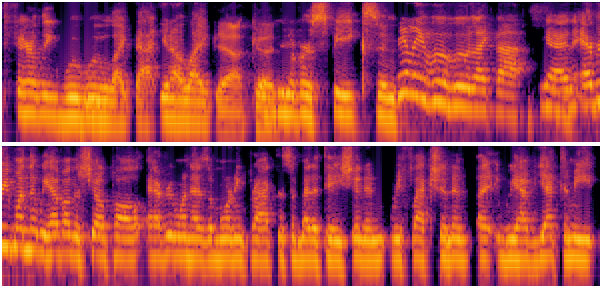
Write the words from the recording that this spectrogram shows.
fairly woo woo mm-hmm. like that, you know, like yeah, good universe speaks and really woo woo like that. Yeah, and everyone that we have on the show, Paul, everyone has a morning practice of meditation and reflection, and uh, we have yet to meet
